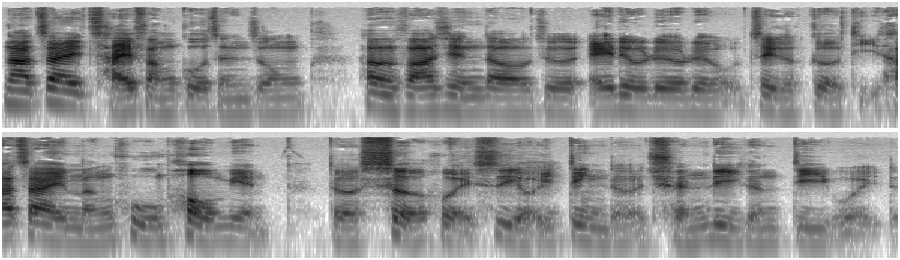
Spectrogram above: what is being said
那在采访过程中，他们发现到就是 A 六六六这个个体，它在门户后面的社会是有一定的权利跟地位的。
